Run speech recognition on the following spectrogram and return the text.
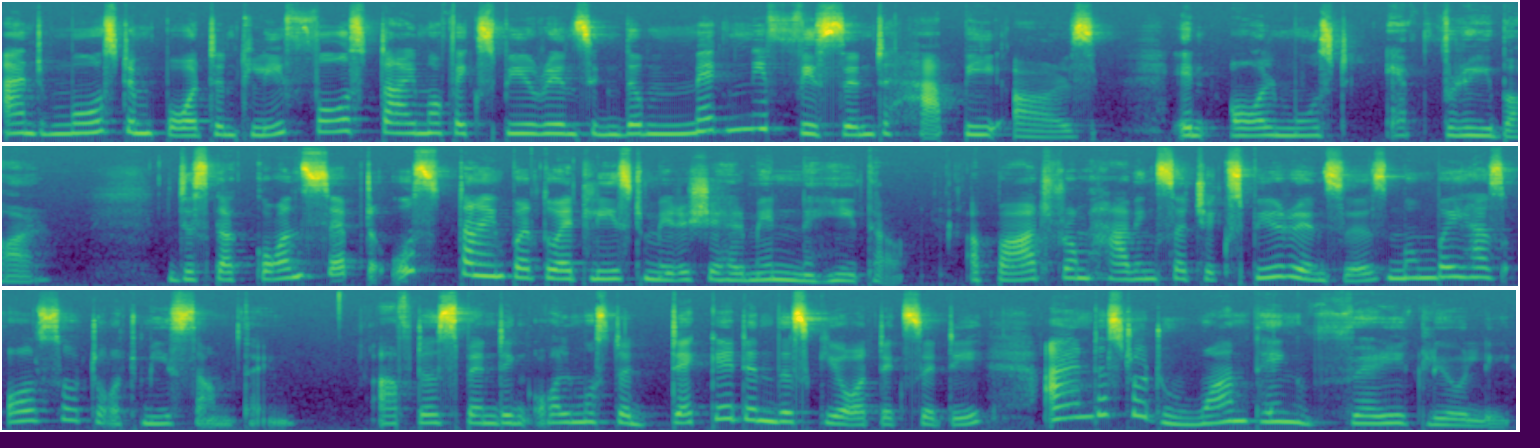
and most importantly, first time of experiencing the magnificent happy hours in almost every bar. जिसका कॉन्सेप्ट उस टाइम पर तो एटलीस्ट मेरे शहर में नहीं था अपार्ट फ्रॉम हैविंग सच एक्सपीरियंसेस मुंबई हैज़ ऑल्सो टॉट मी समथिंग After spending almost a decade in this chaotic city, I understood one thing very clearly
